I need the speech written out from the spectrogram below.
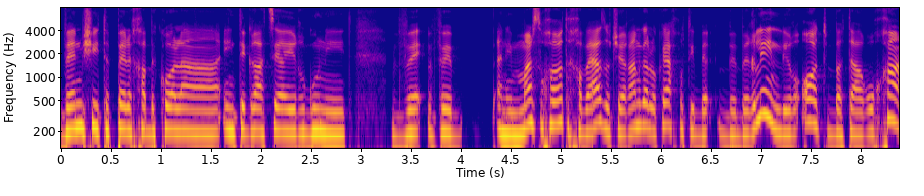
ואין מי שיטפל לך בכל האינטגרציה הארגונית, ו... אני ממש זוכרת את החוויה הזאת שערן גל לוקח אותי בברלין, לראות בתערוכה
